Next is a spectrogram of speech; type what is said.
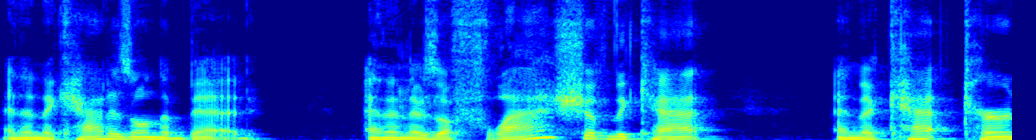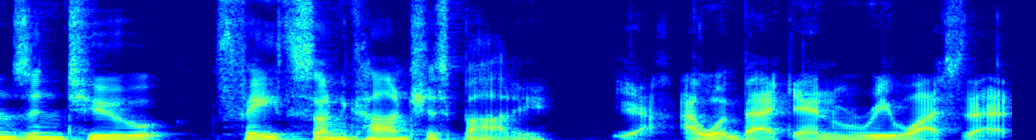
And then the cat is on the bed. And then there's a flash of the cat, and the cat turns into Faith's unconscious body. yeah, I went back and rewatched that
